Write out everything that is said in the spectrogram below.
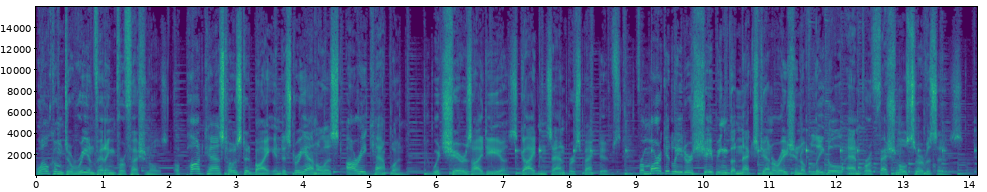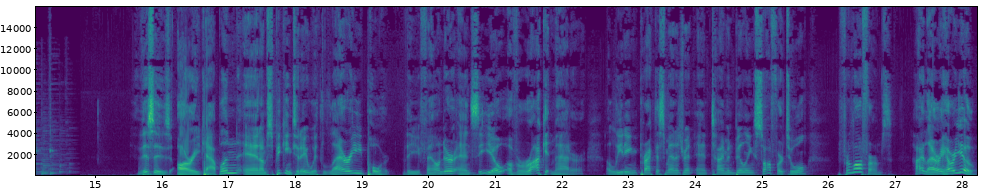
Welcome to Reinventing Professionals, a podcast hosted by industry analyst Ari Kaplan, which shares ideas, guidance, and perspectives from market leaders shaping the next generation of legal and professional services. This is Ari Kaplan, and I'm speaking today with Larry Port, the founder and CEO of Rocket Matter, a leading practice management and time and billing software tool for law firms. Hi, Larry. How are you?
